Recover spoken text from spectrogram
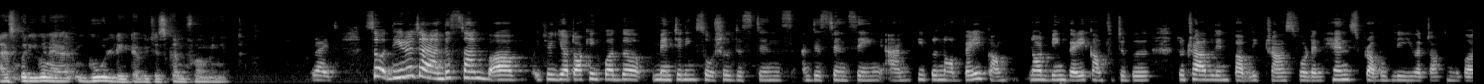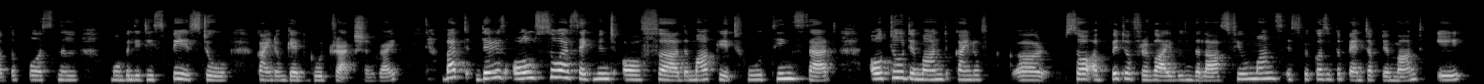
as per even uh, Google data, which is confirming it. Right. So, Dheeraj, I understand uh, you- you're talking about the maintaining social distance and distancing, and people not very com- not being very comfortable to travel in public transport, and hence probably you are talking about the personal mobility space to kind of get good traction, right? But there is also a segment of uh, the market who thinks that auto demand kind of uh, saw a bit of revival in the last few months. It's because of the pent up demand. A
